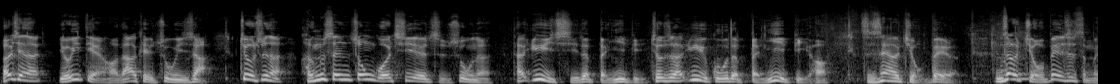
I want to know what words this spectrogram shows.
而且呢，有一点哈，大家可以注意一下，就是呢，恒生中国企业指数呢，它预期的本益比，就是它预估的本益比哈，只剩下九倍了。你知道九倍是什么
